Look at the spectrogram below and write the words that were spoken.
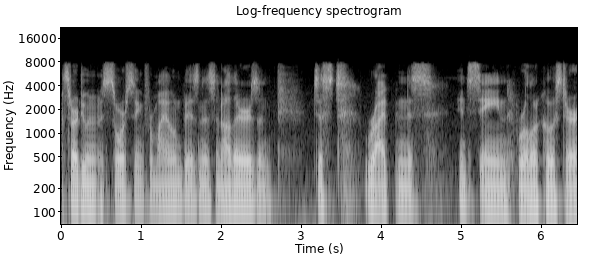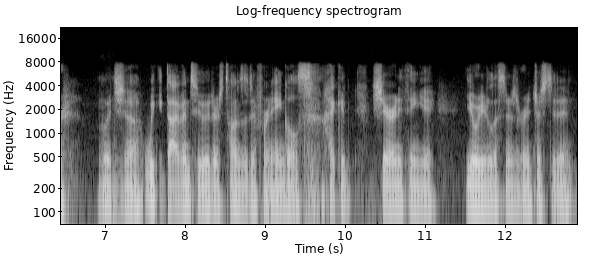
started doing sourcing for my own business and others, and just riding this insane roller coaster, mm-hmm. which uh, we could dive into. There's tons of different angles. I could share anything you you or your listeners are interested in.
